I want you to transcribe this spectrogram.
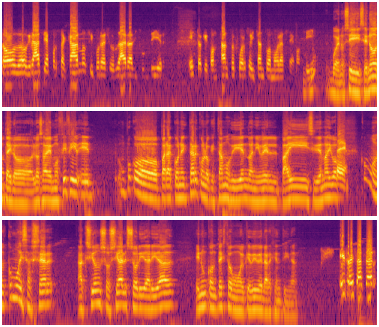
todo, gracias por sacarnos y por ayudar a difundir esto que con tanto esfuerzo y tanto amor hacemos, ¿sí? Bueno, sí, se nota y lo, lo sabemos. Fifi, eh, un poco para conectar con lo que estamos viviendo a nivel país y demás, digo, Sí. ¿cómo, ¿cómo es hacer acción social, solidaridad en un contexto como el que vive la Argentina? Eso es hacer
